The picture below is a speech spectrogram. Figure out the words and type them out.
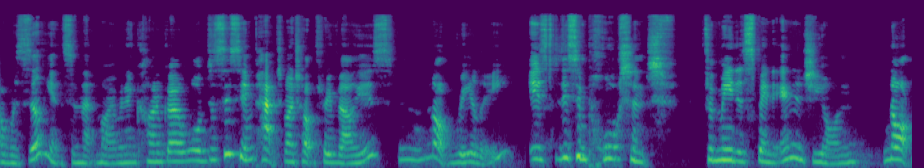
a resilience in that moment and kind of go, well, does this impact my top three values? Not really. Is this important for me to spend energy on? Not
